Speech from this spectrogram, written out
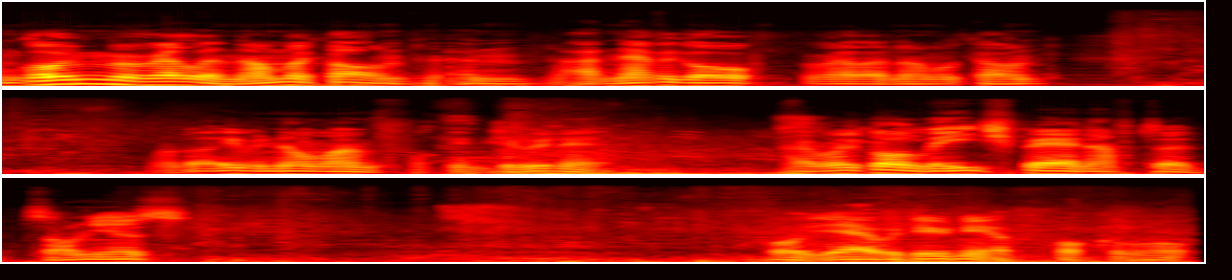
I'm going Morellonomicon, and I never go Morellonomicon. I don't even know why I'm fucking doing it. I always go Lich Bane after Zhonya's. But yeah, we do need to fuck them up.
